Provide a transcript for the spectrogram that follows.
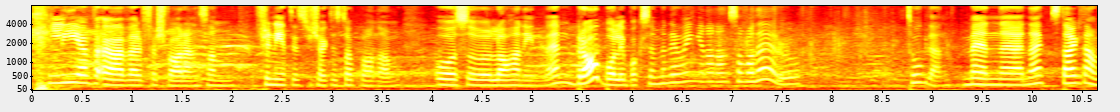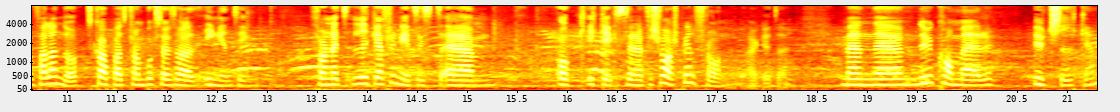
klev över försvararen som frenetiskt försökte stoppa honom och så la han in en bra boll i boxen men det var ingen annan som var där och tog den. Men eh, nej, starkt anfall ändå, skapat från bokstavligt talat ingenting från ett lika frenetiskt ehm, och icke-existerande försvarsspel från Örgryte. Men eh, nu kommer utkiken.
